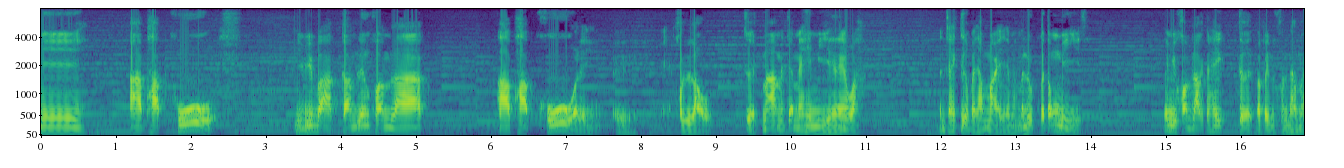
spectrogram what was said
มีอาภัพคู่ มีวิบากกรรมเรื่องความรัก อาภัพคู่อะไรอย่างเงี้ยเออคนเราเกิดมามันจะไม่ให้มียังไงวะ มันจะให้เกิดไปทำไมใช่ไหมมนุษย์ก็ต้องมี ไม่มีความรักจะให้เกิดมาเป็นคนทำไม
